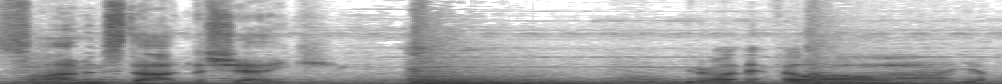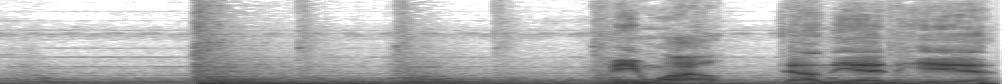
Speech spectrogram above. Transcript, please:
Simon's starting to shake. You right there, fella? Oh, yep. Meanwhile, down the end here,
